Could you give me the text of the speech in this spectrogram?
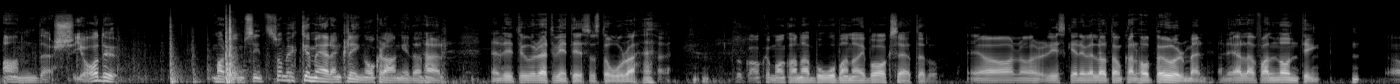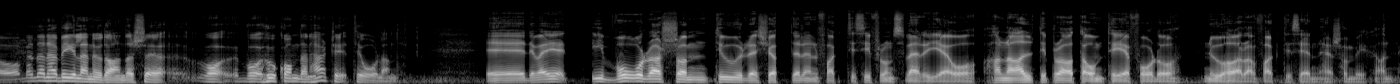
Anders. Ja du, man ryms inte så mycket mer än Kling och Klang i den här. Det är tur att vi inte är så stora. Så kanske man kan ha bovarna i baksätet då. Ja, risken är väl att de kan hoppa ur, men det är i alla fall någonting. Ja, men den här bilen nu då Anders, eh, vad, vad, hur kom den här till, till Åland? Eh, det var i, i våras som Ture köpte den faktiskt ifrån Sverige och han har alltid pratat om T-Ford och nu har han faktiskt en här som vi kan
